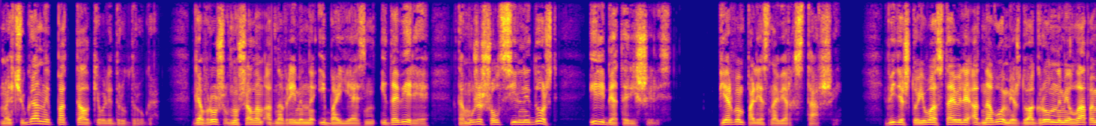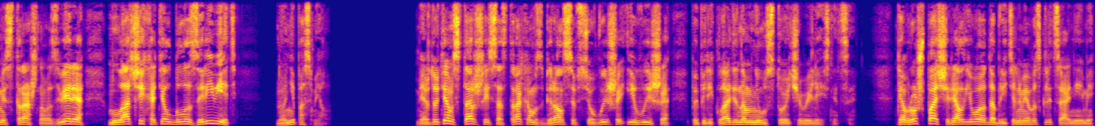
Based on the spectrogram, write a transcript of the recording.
Мальчуганы подталкивали друг друга. Гаврош внушал им одновременно и боязнь, и доверие. К тому же шел сильный дождь, и ребята решились. Первым полез наверх старший. Видя, что его оставили одного между огромными лапами страшного зверя, младший хотел было зареветь, но не посмел. Между тем старший со страхом взбирался все выше и выше по перекладинам неустойчивой лестницы. Гаврош поощрял его одобрительными восклицаниями,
